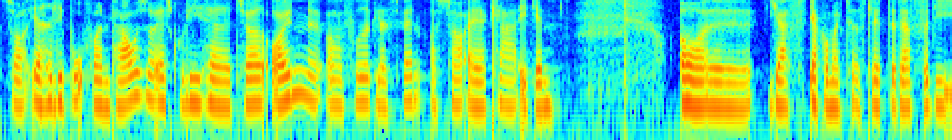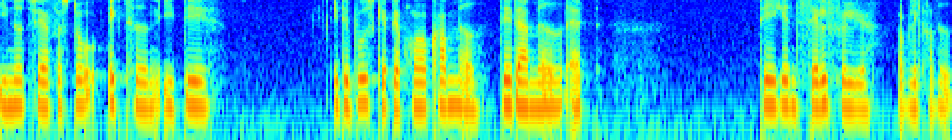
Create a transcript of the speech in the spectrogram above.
Så jeg havde lige brug for en pause, og jeg skulle lige have tørret øjnene og fået et glas vand, og så er jeg klar igen. Og øh, jeg, jeg kommer ikke til at slette det der, fordi I er nødt til at forstå ægtheden i det i det budskab, jeg prøver at komme med. Det der med, at det ikke er en selvfølge at blive gravid.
